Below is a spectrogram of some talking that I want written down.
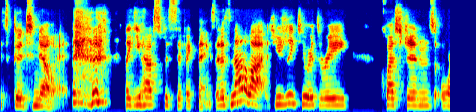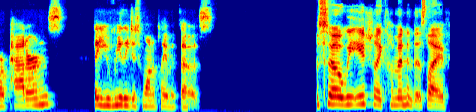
It's good to know it. Like you have specific things. And it's not a lot. It's usually two or three questions or patterns that you really just want to play with those. So we each like come into this life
